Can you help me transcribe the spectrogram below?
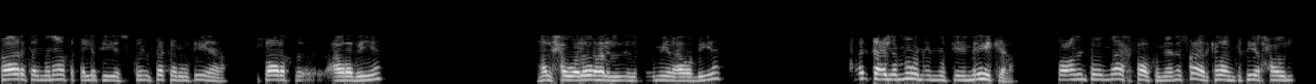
صارت المناطق التي يسكن سكنوا فيها صارت عربية؟ هل حولوها للقومية العربية؟ هل تعلمون أن في أمريكا طبعا أنتم ما أخفاكم يعني صاير كلام كثير حول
